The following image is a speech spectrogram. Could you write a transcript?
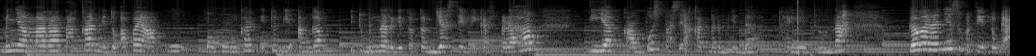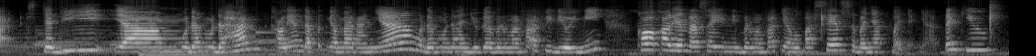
menyamaratakan gitu apa yang aku omongkan itu dianggap itu benar gitu terjustifikasi. Padahal tiap kampus pasti akan berbeda kayak gitu. Nah gambarannya seperti itu guys. Jadi ya mudah-mudahan kalian dapat gambarannya mudah-mudahan juga bermanfaat video ini. Kalau kalian rasa ini bermanfaat jangan lupa share sebanyak-banyaknya. Thank you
